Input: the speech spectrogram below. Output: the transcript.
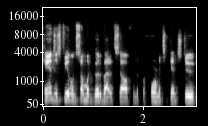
Kansas feeling somewhat good about itself in the performance against Duke.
